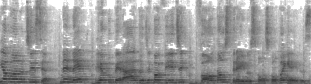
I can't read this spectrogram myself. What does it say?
E a boa notícia: Nenê, recuperado de Covid, volta aos treinos com os companheiros.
